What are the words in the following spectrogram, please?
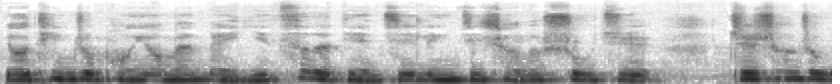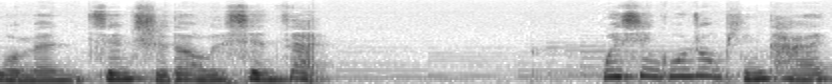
由听众朋友们每一次的点击零集成的数据支撑着我们坚持到了现在。微信公众平台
